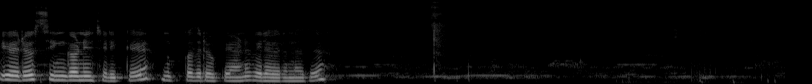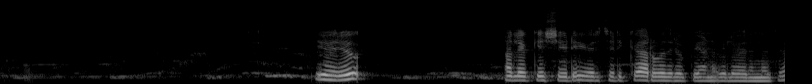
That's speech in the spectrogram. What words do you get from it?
ഈ ഒരു സിങ്കോണിയൻ ചെടിക്ക് മുപ്പത് രൂപയാണ് വില വരുന്നത്. ഈ ഒരു അലോക്കേഷ്യയുടെ ഈ ഒരു ചെടിക്ക് അറുപത് രൂപയാണ് വില വരുന്നത്.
